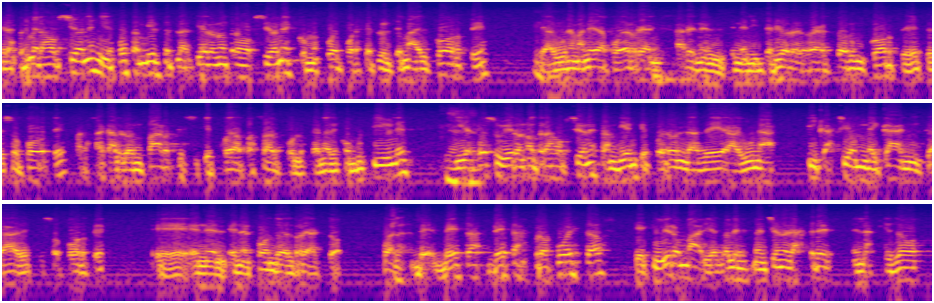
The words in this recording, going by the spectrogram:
de las primeras opciones y después también se plantearon otras opciones como fue por ejemplo el tema del corte, de alguna manera poder realizar en el, en el interior del reactor un corte de este soporte para sacarlo en partes y que pueda pasar por los canales combustibles. Y después hubieron otras opciones también que fueron las de alguna fijación mecánica de este soporte eh, en, el, en el fondo del reactor. Bueno, de, de, de estas propuestas, que tuvieron varias, yo les menciono las tres en las que yo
